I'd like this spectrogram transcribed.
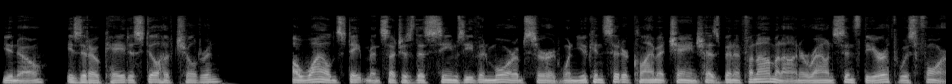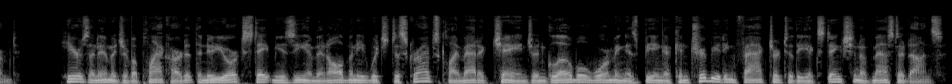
you know, is it okay to still have children? A wild statement such as this seems even more absurd when you consider climate change has been a phenomenon around since the Earth was formed. Here's an image of a placard at the New York State Museum in Albany which describes climatic change and global warming as being a contributing factor to the extinction of mastodons,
